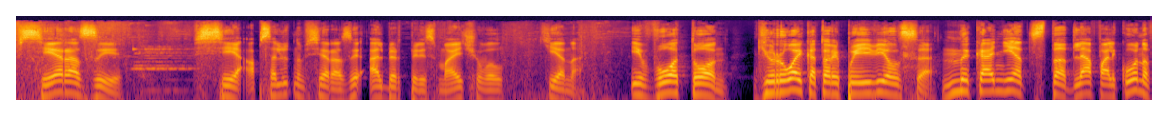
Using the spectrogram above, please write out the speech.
Все разы, все, абсолютно все разы Альберт пересмайчивал Кена. И вот он, герой, который появился. Наконец-то для фальконов.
